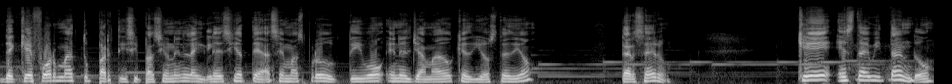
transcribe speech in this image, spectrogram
¿de qué forma tu participación en la iglesia te hace más productivo en el llamado que Dios te dio? Tercero, ¿qué está evitando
